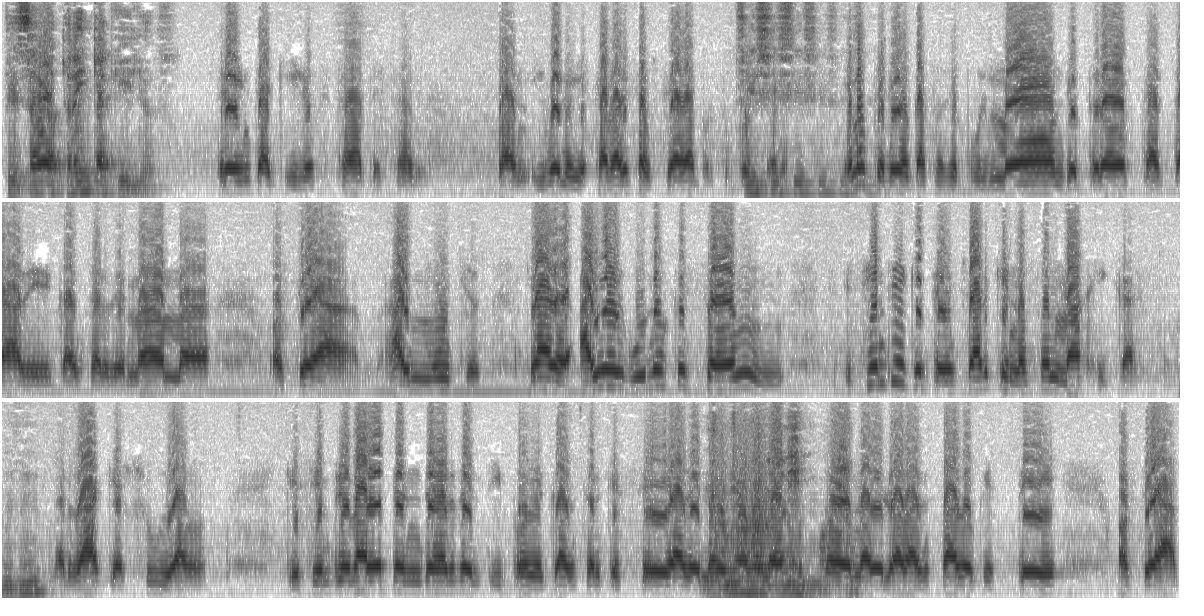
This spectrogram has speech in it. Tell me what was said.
Pesaba 30 kilos. 30 kilos estaba pesando. Y bueno, y estaba desahuciada, por supuesto. Sí, sí, sí, Hemos tenido casos de pulmón, de próstata, de cáncer de mama, o sea, hay muchos. Claro, hay algunos que son, siempre hay que pensar que no son mágicas, ¿verdad? Que ayudan, que siempre va a depender del tipo de cáncer que sea, de, la persona, de lo avanzado que esté, o sea,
